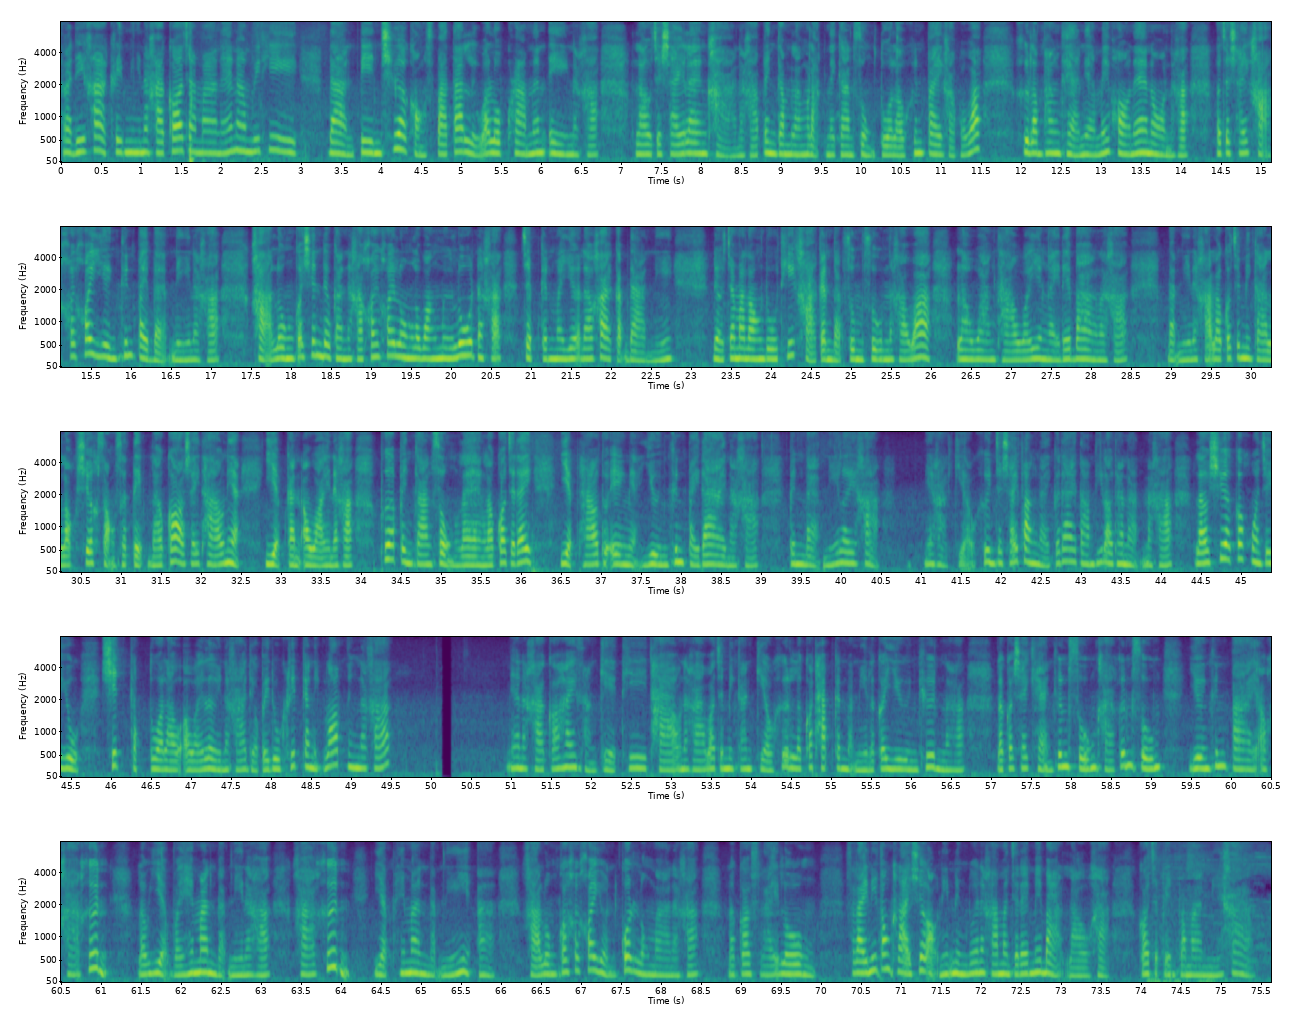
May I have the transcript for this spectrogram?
สวัสดีค่ะ คลิปนี้นะคะก็จะมาแนะนำวิธีด่านปีนเชือกของสปาร์ตันหรือว่าลบครามนั่นเองนะคะ เราจะใช้แรงขานะคะ เป็นกำลังหลักในการส่งตัวเราขึ้นไปค่ะ เพราะว่าคือลำพังแขนเนี่ยไม่พอแน่นอนนะคะ เราจะใช้ขาค่อยๆ ยืนขึ้นไปแบบนี้นะคะ ขาลงก็เช่นเดียวกันนะคะ ค่อยๆ ลงระวังมือลูดนะคะ เจ็บกันมาเยอะแล้วค่ะกับด่านนี้ เดี๋ยวจะมาลองดูที่ขากันแบบซูมๆนะคะ ว่าเราวางเท้าไว้ยังไงได้บ้างนะคะ แบบนี้นะคะเราก็จะมีการล็อกเชือก 2 สเต็ปแล้วก็ใช้เท้าเนี่ยเหยียบกันเอาไว้นะคะ เพื่อเป็นการส่งแรงแล้วก็จะได้เหยียบเท้าตัวเองเนี่ยยืนขึ้นไปได้นะคะ เป็นแบบนี้เลยค่ะเนี่ยค่ะเกี่ยวขึ้นจะใช้ฝั่งไหนก็ได้ตามที่เราถนัดนะคะ แล้วเชือกก็ควรจะอยู่ชิดกับตัวเราเอาไว้เลยนะคะ เดี๋ยวไปดูคลิปกันอีกรอบนึงนะคะ เนี่ยนะคะก็ให้สังเกตที่เท้านะคะ ว่าจะมีการเกี่ยวขึ้นแล้วก็ทับกันแบบนี้แล้วก็ยืนขึ้นนะคะ แล้วก็ใช้แขนขึ้นสูงขาขึ้นสูง ยืนขึ้นไปเอาขาขึ้นแล้วเหยียบไว้ให้มั่นแบบนี้นะคะ ขาขึ้นเหยียบให้มั่นแบบนี้อ่าขาลงก็ค่อยๆ หย่อนก้นลงมานะคะ แล้วก็สไลด์ลง สไลด์นี่ต้องคลายเชือกออกนิดนึงด้วยนะคะ มันจะได้ไม่บาดเราค่ะ ก็จะเป็นประมาณนี้ค่ะ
